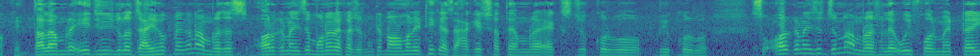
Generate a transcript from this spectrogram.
ওকে তাহলে আমরা এই জিনিসগুলো যাই হোক না কেন আমরা জাস্ট অর্গানাইজে মনে রাখার জন্য। এটা নর্মালি ঠিক আছে আগের সাথে আমরা এক্স যোগ করব বিয়োগ করব। সো অর্গানাইজের জন্য আমরা আসলে ওই ফরম্যাটটাই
